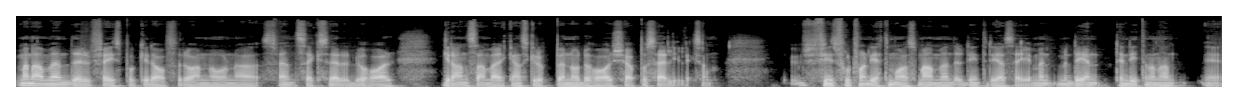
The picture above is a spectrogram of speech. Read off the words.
man använder Facebook idag för att anordna svensexor. Du har grannsamverkansgruppen och du har köp och sälj. Liksom det finns fortfarande jättemånga som använder det, det är inte det jag säger. Men, men det, är en, det är en liten annan eh,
